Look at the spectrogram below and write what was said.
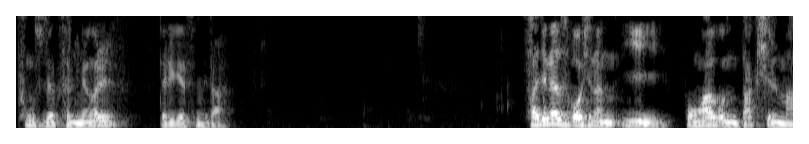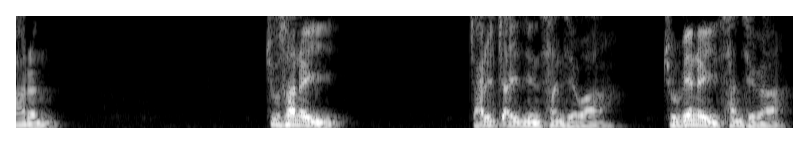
풍수적 설명을 드리겠습니다. 사진에서 보시는 이 봉화군 닥실 마을은 주산의 잘 짜여진 산세와 주변의 산세가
